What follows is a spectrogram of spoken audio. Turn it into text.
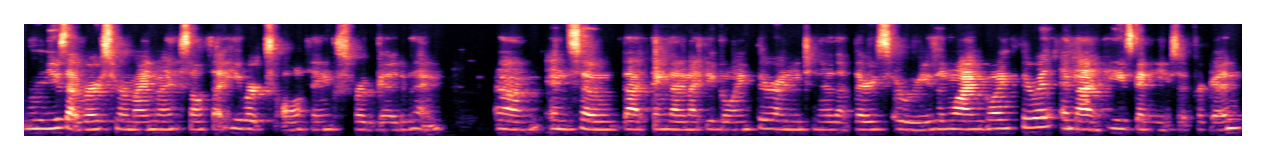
use that verse to remind myself that he works all things for good of him. Um, and so that thing that I might be going through, I need to know that there's a reason why I'm going through it and that he's going to use it for good.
